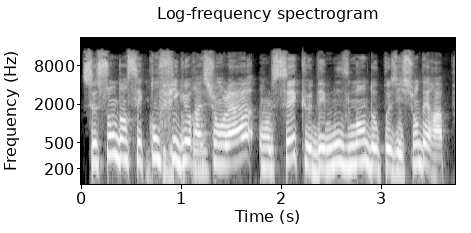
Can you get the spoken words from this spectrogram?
ce sont dans ces configurations-là, on le sait, que des mouvements d'opposition dérapent.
